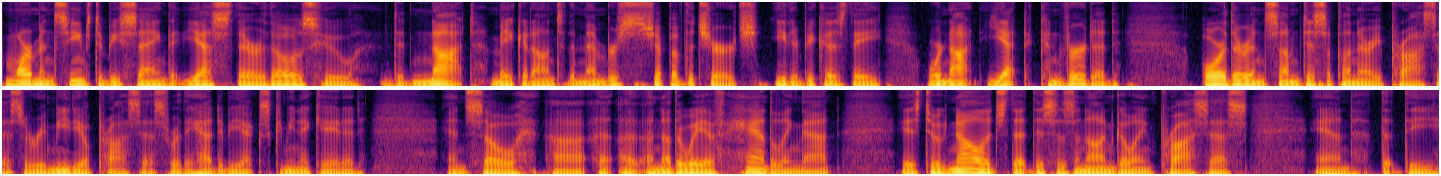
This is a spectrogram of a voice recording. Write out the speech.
Mormon seems to be saying that yes, there are those who did not make it onto the membership of the church, either because they were not yet converted or they're in some disciplinary process or remedial process where they had to be excommunicated. And so uh, a, another way of handling that is to acknowledge that this is an ongoing process and that the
